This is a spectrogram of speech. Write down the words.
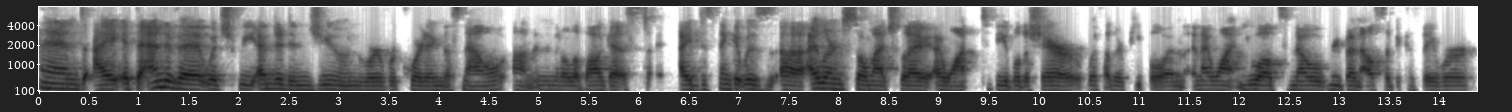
And I, at the end of it, which we ended in June, we're recording this now um, in the middle of August. I just think it was, uh, I learned so much that I, I, want to be able to share with other people. And, and I want you all to know Reba and Elsa because they were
